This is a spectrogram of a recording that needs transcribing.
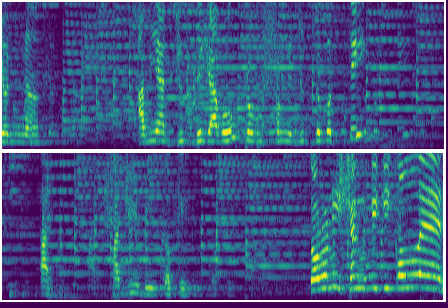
জন্য। আমি আর যুদ্ধে যাব, প্রভুর সঙ্গে যুদ্ধ করতে। সাজিয়ে দিই তোকে। তরণী সঙ্গে কি করলেন?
